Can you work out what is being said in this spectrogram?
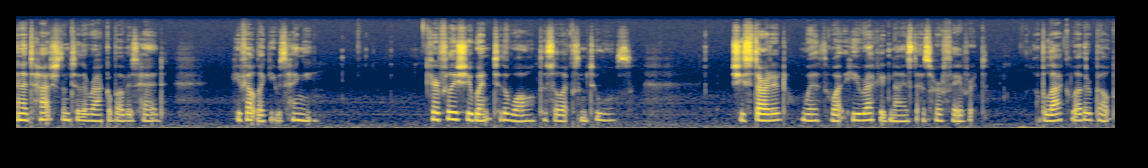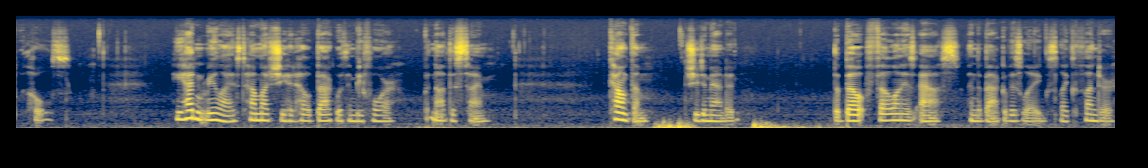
and attached them to the rack above his head. He felt like he was hanging. Carefully, she went to the wall to select some tools. She started with what he recognized as her favorite a black leather belt with holes. He hadn't realized how much she had held back with him before, but not this time. Count them, she demanded. The belt fell on his ass and the back of his legs like thunder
